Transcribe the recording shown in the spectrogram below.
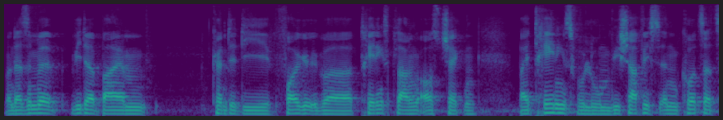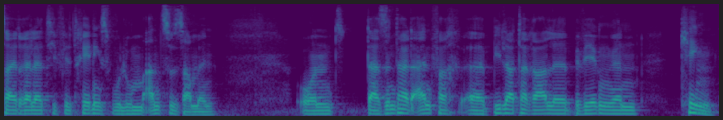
Und da sind wir wieder beim, könnt ihr die Folge über Trainingsplanung auschecken, bei Trainingsvolumen. Wie schaffe ich es in kurzer Zeit relativ viel Trainingsvolumen anzusammeln? Und da sind halt einfach äh, bilaterale Bewegungen King.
